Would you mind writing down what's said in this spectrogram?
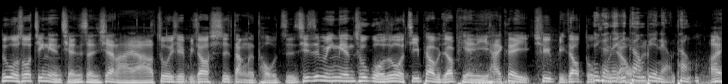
如果说今年钱省下来啊，做一些比较适当的投资，其实明年出国如果机票比较便宜，还可以去比较多。你可能一趟变两趟，哎，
